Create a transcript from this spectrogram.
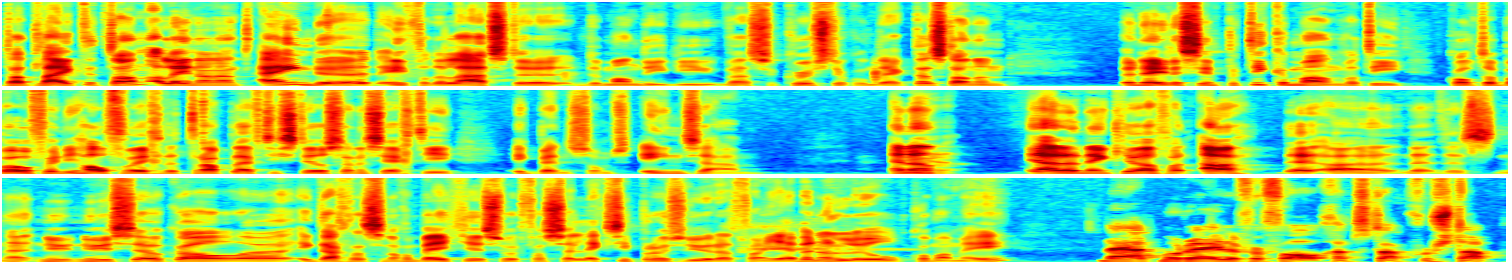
dat lijkt het dan. Alleen aan het einde, een van de laatste, de man die, die waar ze ontdekt, dat is dan een, een hele sympathieke man. Want die komt daar boven en die halverwege de trap blijft hij stilstaan en zegt hij: Ik ben soms eenzaam. En dan, ja. Ja. dan denk je wel van: Ah, de, ah dus, nou, nu, nu is ze ook al. eh, ik dacht dat ze nog een beetje een soort van selectieprocedure had van: Jij bent een lul, kom maar mee. Nou ja, het morele verval gaat stap voor stap.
